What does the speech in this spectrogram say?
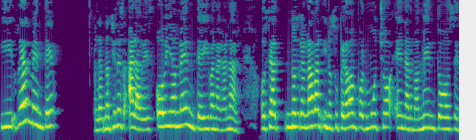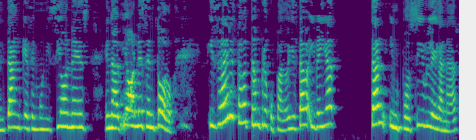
y realmente las naciones árabes obviamente iban a ganar. O sea, nos ganaban y nos superaban por mucho en armamentos, en tanques, en municiones, en aviones, en todo. Israel estaba tan preocupado y estaba y veía tan imposible ganar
